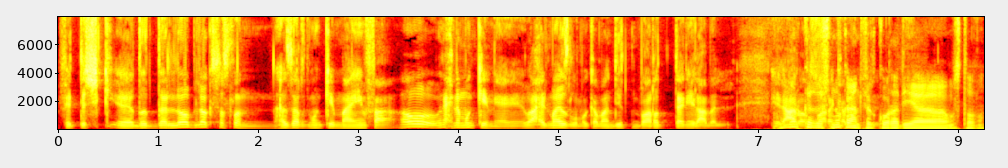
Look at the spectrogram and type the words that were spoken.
في التشك... ضد ال low blocks أصلا هازارد ممكن ما ينفع أو نحن ممكن يعني الواحد ما يظلمه كمان دي المباراه الثانية يلعب ال... يلعب مركزه شنو كان. في الكرة دي يا مصطفى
